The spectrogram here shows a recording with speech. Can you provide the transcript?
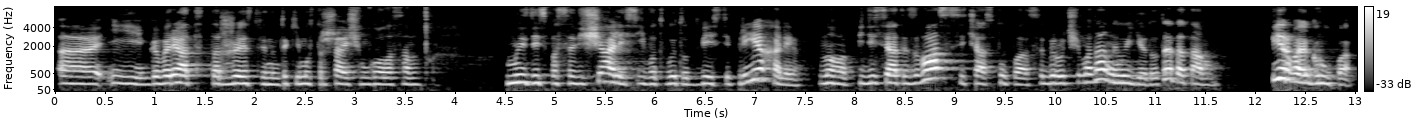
а, и говорят торжественным таким устрашающим голосом, мы здесь посовещались, и вот вы тут 200 приехали, но 50 из вас сейчас тупо соберут чемодан и уедут. Это там первая группа.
